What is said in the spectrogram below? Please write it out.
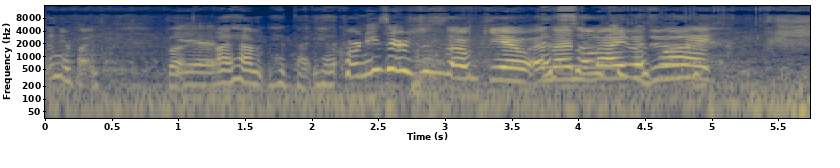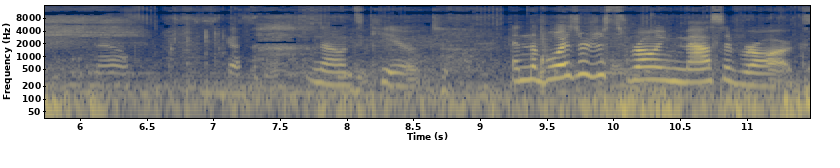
then you're fine. But Yeah. I haven't hit that yet. Courtney's hair is just so cute, and It's then so mine cute, is dude. like. No. Disgusting. No, it's cute. And the boys are just throwing massive rocks.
